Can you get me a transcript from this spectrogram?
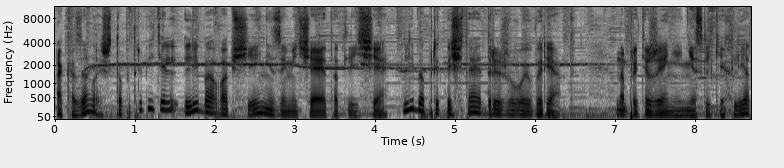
Оказалось, что потребитель либо вообще не замечает отличия, либо предпочитает дрожжевой вариант – на протяжении нескольких лет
